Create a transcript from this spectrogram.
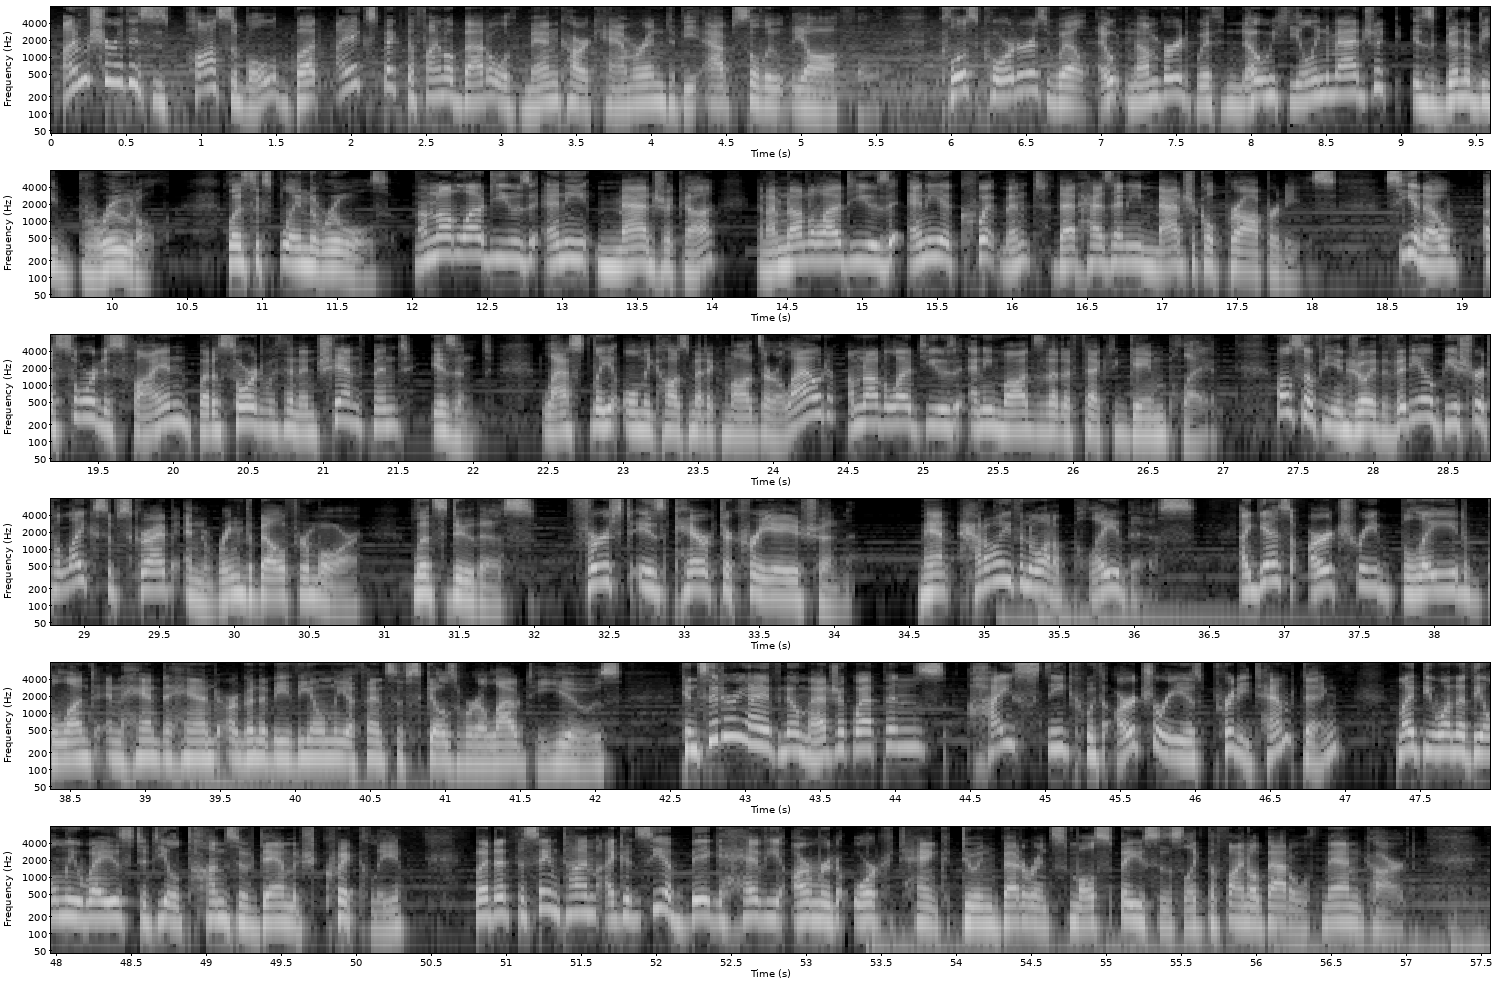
I'm sure this is possible, but I expect the final battle with Mankar Camoran to be absolutely awful. Close quarters, while outnumbered with no healing magic, is gonna be brutal. Let's explain the rules. I'm not allowed to use any magicka, and I'm not allowed to use any equipment that has any magical properties. So, you know, a sword is fine, but a sword with an enchantment isn't. Lastly, only cosmetic mods are allowed. I'm not allowed to use any mods that affect gameplay. Also, if you enjoy the video, be sure to like, subscribe, and ring the bell for more. Let's do this. First is character creation. Man, how do I even want to play this? I guess archery, blade, blunt, and hand-to-hand -hand are going to be the only offensive skills we're allowed to use. Considering I have no magic weapons, high sneak with archery is pretty tempting. Might be one of the only ways to deal tons of damage quickly, but at the same time, I could see a big, heavy armored orc tank doing better in small spaces like the final battle with Mankar.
